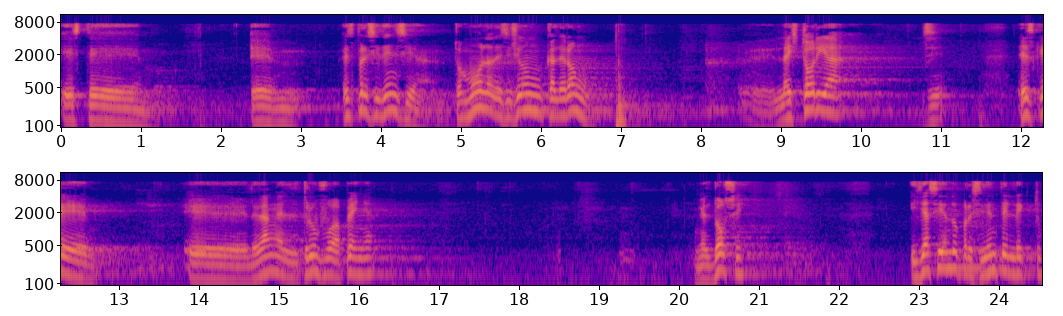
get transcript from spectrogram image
este em, es presidencia, tomó la decisión Calderón. Eh, la historia ¿sí? es que eh, le dan el triunfo a Peña en el 12 y ya siendo presidente electo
